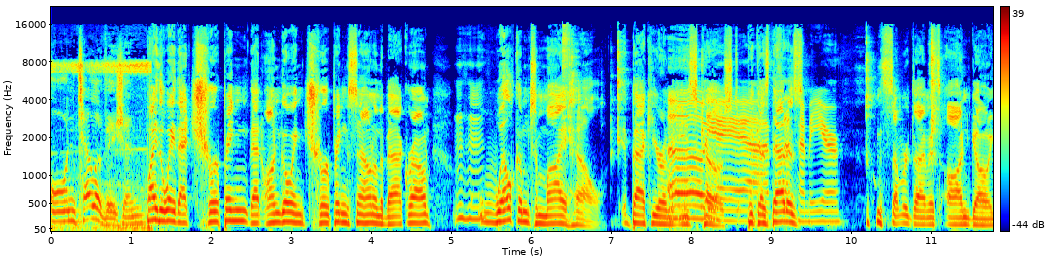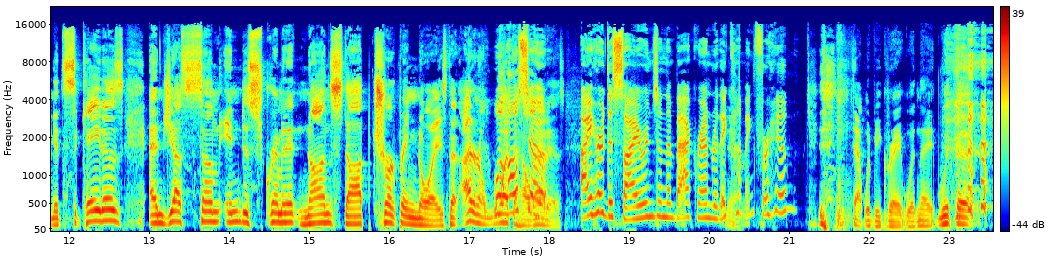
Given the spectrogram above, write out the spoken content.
on television. By the way, that chirping, that ongoing chirping sound in the background, mm-hmm. welcome to my hell back here on the Oh, East yeah, Coast. yeah, because that that is time of year. summertime, it's ongoing. It's cicadas and just some indiscriminate, nonstop chirping noise that I don't know Well, what the hell that is. I heard the sirens in the background. Were they coming for him? That would be great, wouldn't they? With the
